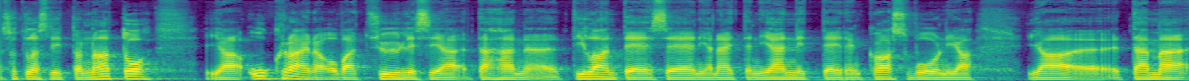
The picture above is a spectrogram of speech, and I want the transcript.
sotilasliitto NATO ja Ukraina ovat syyllisiä tähän tilanteeseen ja näiden jännitteiden kasvuun. Ja, ja tämä,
